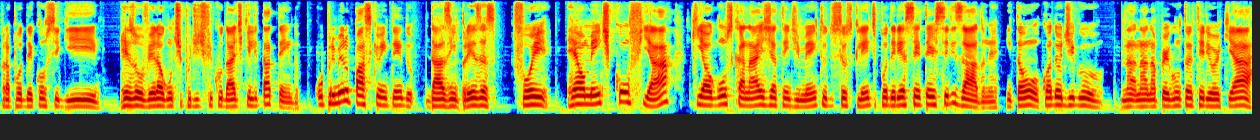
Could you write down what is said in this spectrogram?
para poder conseguir resolver algum tipo de dificuldade que ele está tendo. O primeiro passo que eu entendo das empresas foi realmente confiar que alguns canais de atendimento dos seus clientes poderia ser terceirizado, né? Então, quando eu digo na, na, na, pergunta anterior que ah,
